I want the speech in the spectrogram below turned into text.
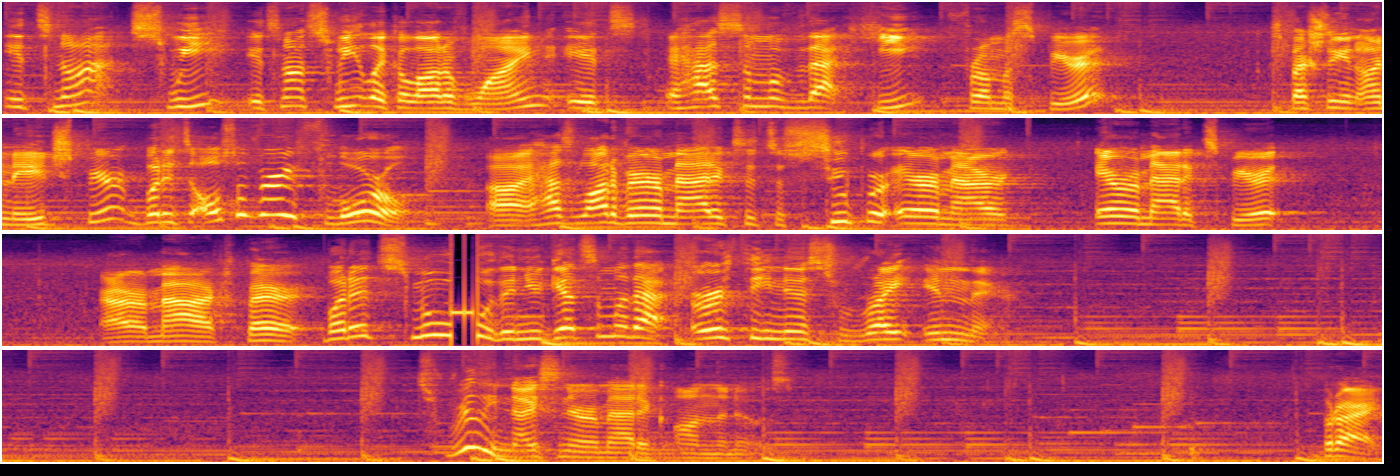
it's not sweet. It's not sweet like a lot of wine. It's it has some of that heat from a spirit, especially an unaged spirit, but it's also very floral. Uh, it has a lot of aromatics. It's a super aromatic aromatic spirit aromatic spirit. But it's smooth and you get some of that earthiness right in there. It's really nice and aromatic on the nose. But all right,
